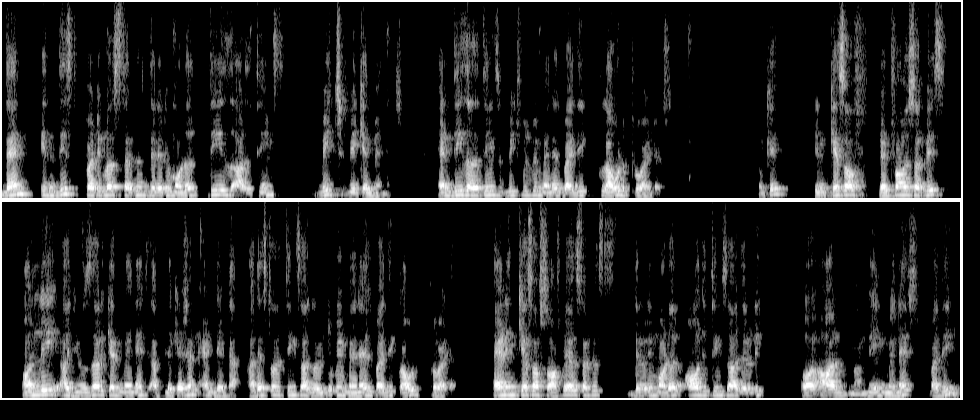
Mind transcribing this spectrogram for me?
then in this particular service delivery model, these are the things which we can manage. And these are the things which will be managed by the cloud providers. Okay? In case of platform service only a user can manage application and data. The rest of the things are going to be managed by the cloud provider. And in case of software service delivery model all the things are generally or are being managed by the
